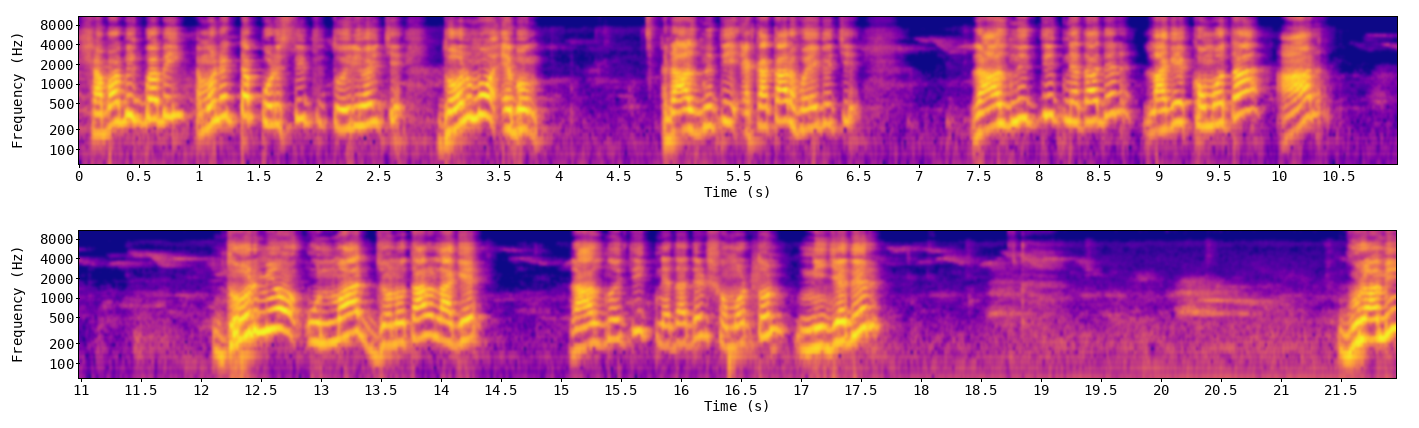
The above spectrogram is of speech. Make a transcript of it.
স্বাভাবিকভাবেই এমন একটা পরিস্থিতি তৈরি হয়েছে। ধর্ম এবং রাজনীতি একাকার হয়ে গেছে। রাজনীতিক নেতাদের লাগে ক্ষমতা আর ধর্মীয় উন্মাদ জনতার লাগে রাজনৈতিক নেতাদের সমর্থন, নিজেদের গুরামি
